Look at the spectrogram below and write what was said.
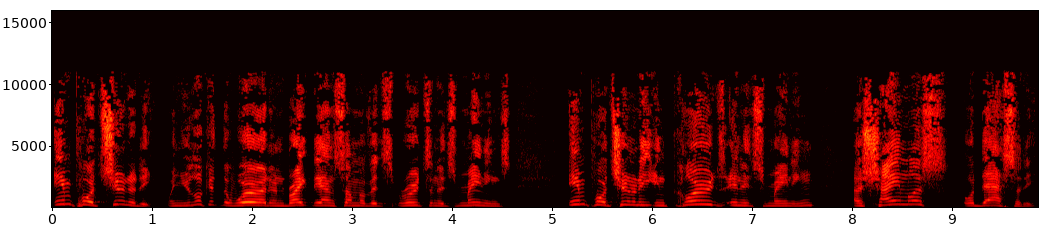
importunity, when you look at the word and break down some of its roots and its meanings, importunity includes in its meaning a shameless audacity,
